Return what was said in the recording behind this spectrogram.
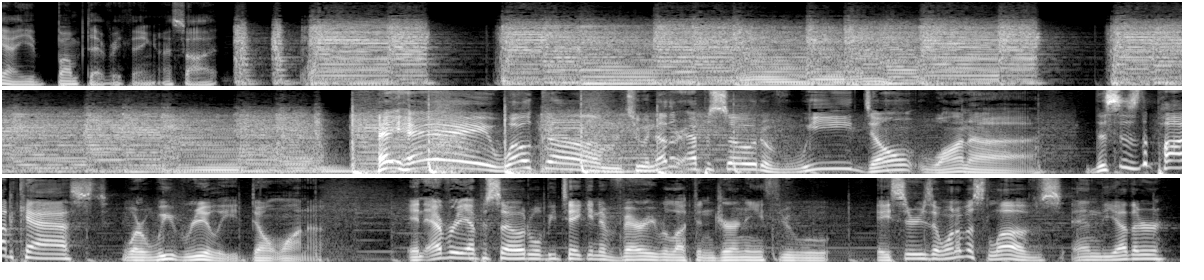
yeah, you bumped everything. I saw it. Hey, hey, welcome to another episode of We Don't Wanna. This is the podcast where we really don't wanna. In every episode, we'll be taking a very reluctant journey through a series that one of us loves and the other.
